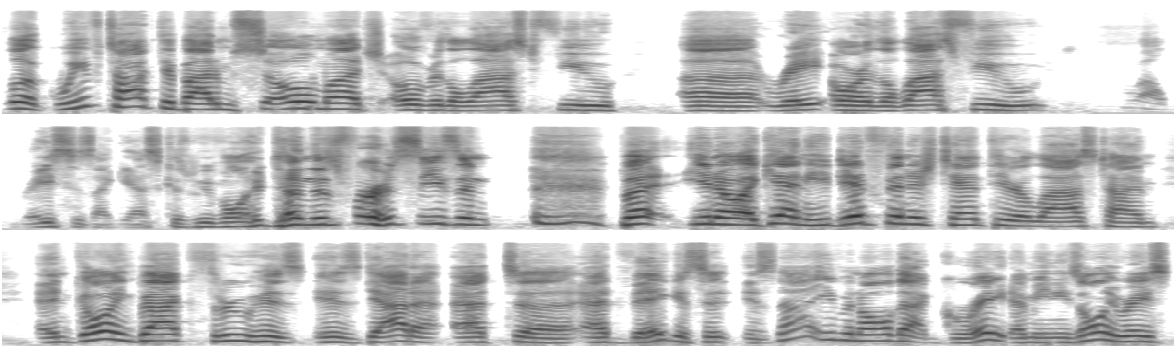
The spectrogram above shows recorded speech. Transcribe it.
look, we've talked about him so much over the last few uh rate or the last few races, I guess, because we've only done this for a season. But you know, again, he did finish 10th here last time. And going back through his his data at uh, at Vegas, it is not even all that great. I mean, he's only raced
